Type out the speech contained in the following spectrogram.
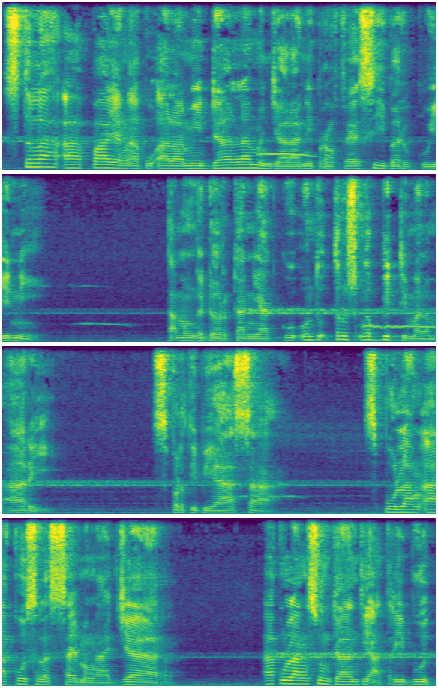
Setelah apa yang aku alami dalam menjalani profesi baruku ini, tak menggedorkan niatku untuk terus ngebit di malam hari. Seperti biasa, sepulang aku selesai mengajar, aku langsung ganti atribut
